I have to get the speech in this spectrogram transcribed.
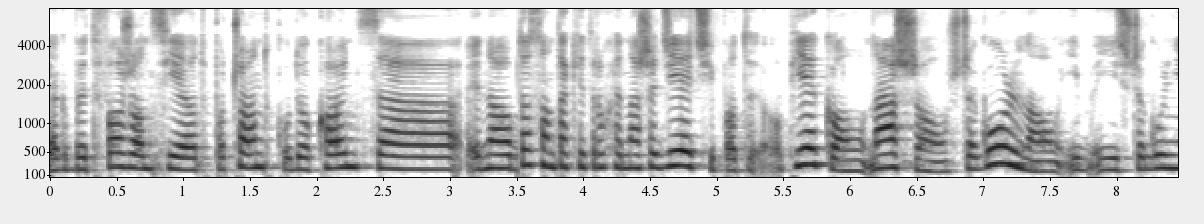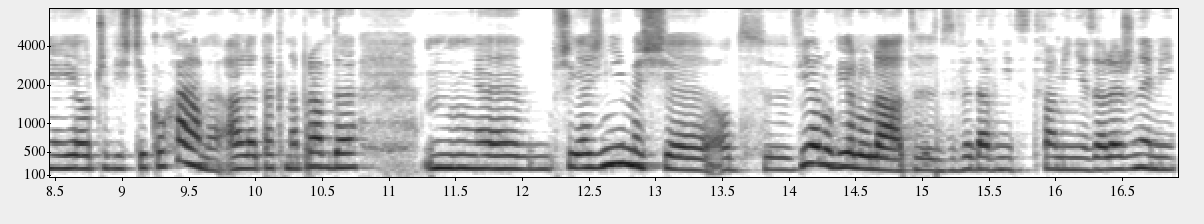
jakby tworząc je od początku do końca, no to są takie trochę nasze dzieci pod opieką naszą, szczególną i, i szczególnie je oczywiście kochamy, ale tak naprawdę mm, przyjaźnimy się od wielu, wielu lat z wydawnictwami niezależnymi.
